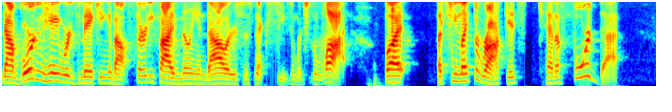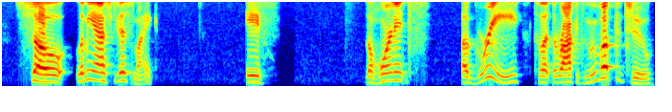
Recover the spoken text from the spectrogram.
Now, Gordon Hayward's making about $35 million this next season, which is a lot, but a team like the Rockets can afford that. So let me ask you this, Mike. If the Hornets agree to let the Rockets move up to two,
